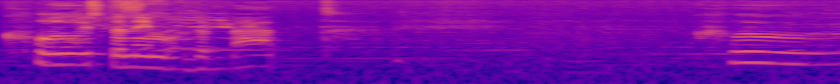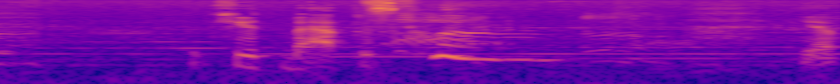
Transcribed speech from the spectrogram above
Clue is the name of the bat. Clue. The cute bat is Clue. Yep.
